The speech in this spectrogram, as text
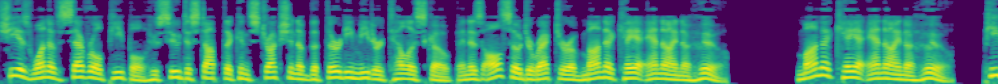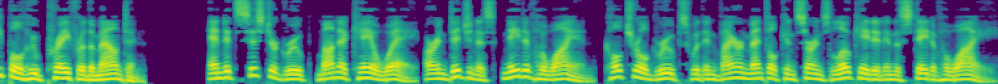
She is one of several people who sued to stop the construction of the 30-meter telescope and is also director of Mauna Kea Anaina Hou. Mauna Kea Anaina Hou, people who pray for the mountain, and its sister group, Mauna Kea Way, are indigenous, native Hawaiian, cultural groups with environmental concerns located in the state of Hawaii.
